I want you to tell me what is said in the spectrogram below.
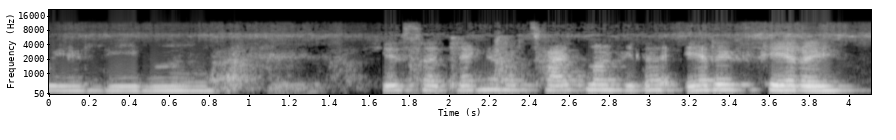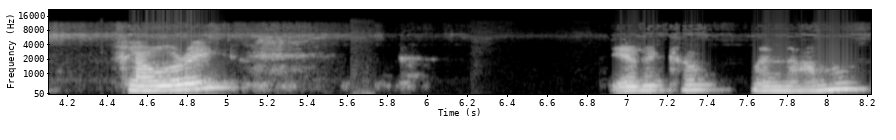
ihr Lieben. Hier ist seit längerer Zeit mal wieder Erifere Flowery. Erika, mein Name.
